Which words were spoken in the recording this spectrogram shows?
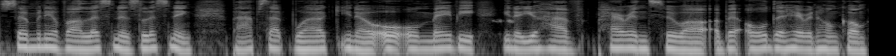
so many of our listeners listening, perhaps at work, you know, or, or maybe, you know, you have parents who are a bit older here in Hong Kong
